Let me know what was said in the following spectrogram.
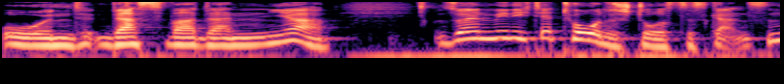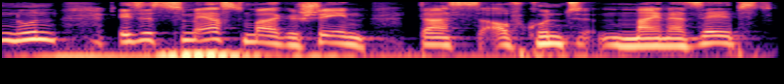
Und das war dann, ja, so ein wenig der Todesstoß des Ganzen. Nun ist es zum ersten Mal geschehen, dass aufgrund meiner selbst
